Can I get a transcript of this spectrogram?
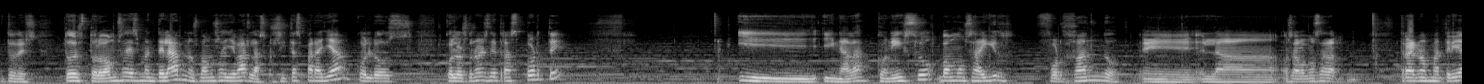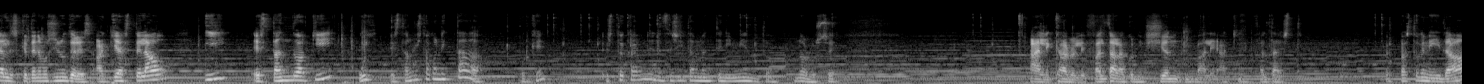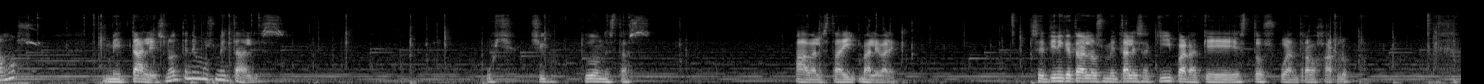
Entonces, todo esto lo vamos a desmantelar, nos vamos a llevar las cositas para allá con los, con los drones de transporte. Y, y nada, con eso vamos a ir forjando eh, la... O sea, vamos a traernos materiales que tenemos inútiles aquí a este lado y estando aquí... Uy, esta no está conectada. ¿Por qué? ¿Este cable necesita mantenimiento? No lo sé. Vale, claro, le falta la conexión... Vale, aquí, falta esto. Para esto que necesitábamos... Metales, no tenemos metales. Uy, chico, ¿tú dónde estás? Ah, vale, está ahí. Vale, vale. Se tiene que traer los metales aquí para que estos puedan trabajarlo.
